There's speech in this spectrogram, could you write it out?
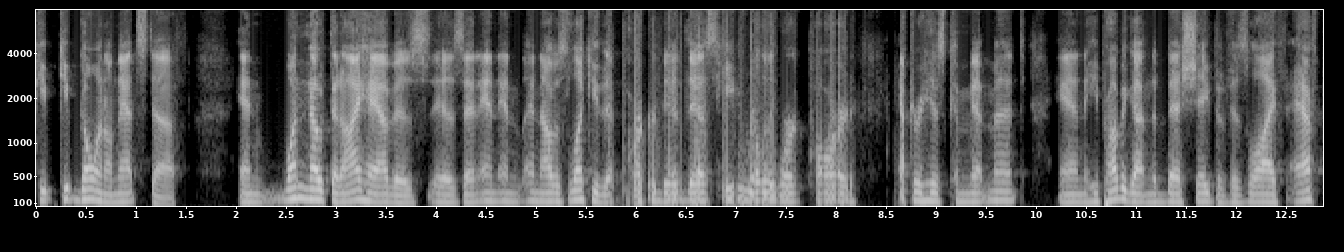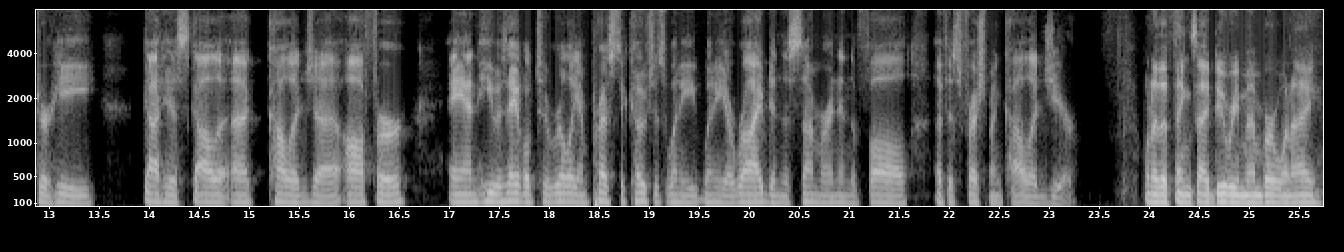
keep keep going on that stuff. And one note that I have is is and and and, and I was lucky that Parker did this. He really worked hard after his commitment, and he probably got in the best shape of his life after he got his scholar, uh, college uh, offer and he was able to really impress the coaches when he when he arrived in the summer and in the fall of his freshman college year. One of the things I do remember when I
